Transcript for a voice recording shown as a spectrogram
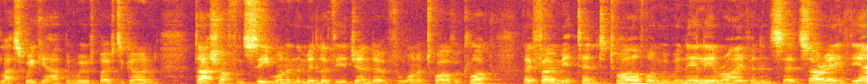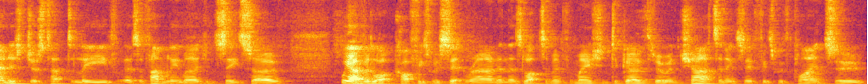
last week it happened, we were supposed to go and dash off and see one in the middle of the agenda for one at twelve o'clock. They phoned me at ten to twelve when we were nearly arriving and said, "Sorry, the owner's just had to leave. There's a family emergency, so." We have a lot of coffees, we sit around, and there's lots of information to go through and chat. And it's, if it's with clients who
